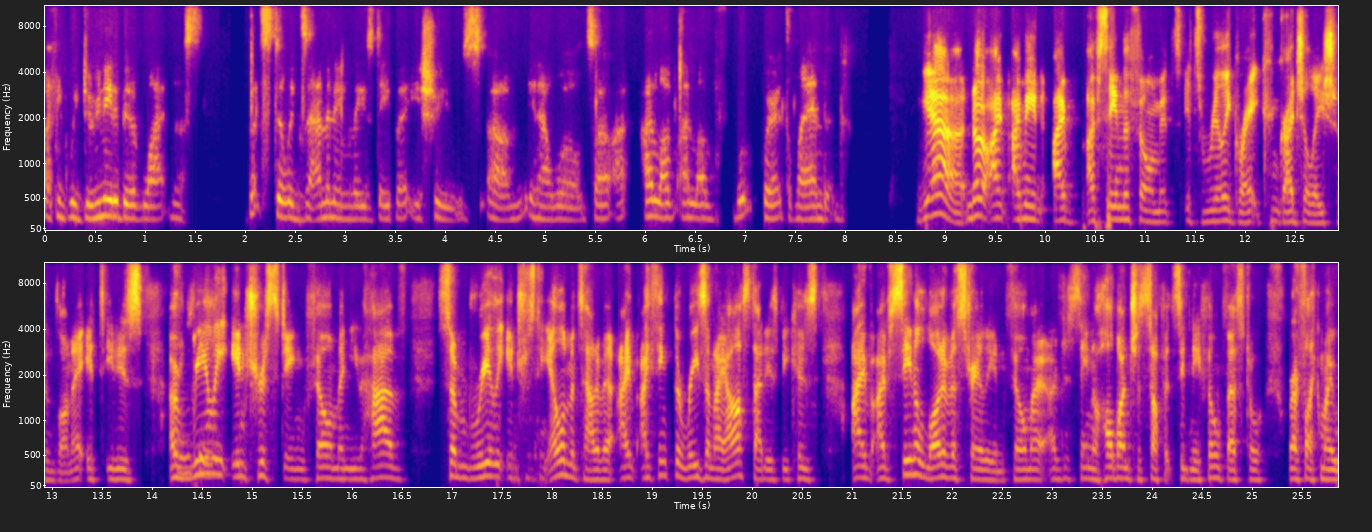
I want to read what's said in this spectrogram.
I think we do need a bit of lightness, but still examining these deeper issues um, in our world. So I, I love, I love where it's landed. Yeah, no, I I mean I I've seen the film. It's it's really great. Congratulations on it. It it is a Thank really you. interesting film and you have some really interesting elements out of it. I, I think the reason I asked that is because I've I've seen a lot of Australian film. I, have just seen a whole bunch of stuff at Sydney Film Festival where I feel like my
